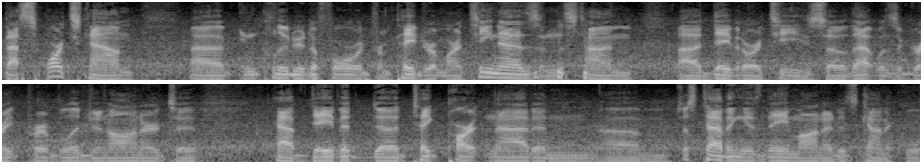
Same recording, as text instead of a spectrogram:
best sports town, uh, included a foreword from Pedro Martinez, and this time David Ortiz. So that was a great privilege and honor to have David take part in that, and um, just having his name on it is kind of cool.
